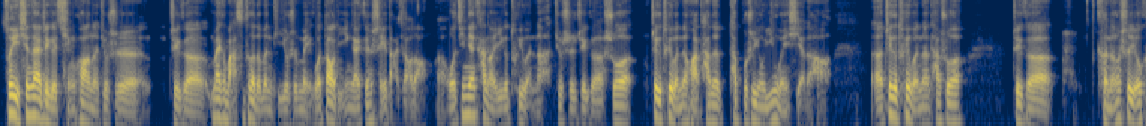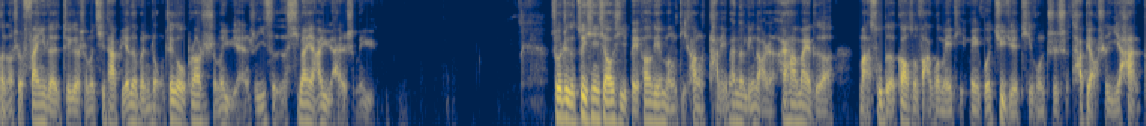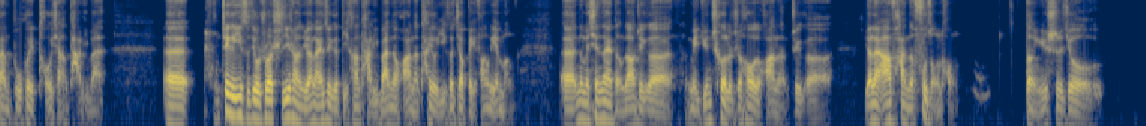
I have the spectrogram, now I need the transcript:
所以现在这个情况呢，就是这个麦克马斯特的问题，就是美国到底应该跟谁打交道啊？我今天看到一个推文呢，就是这个说这个推文的话，它的它不是用英文写的哈，呃，这个推文呢，他说这个可能是有可能是翻译的这个什么其他别的文种，这个我不知道是什么语言，是一次西班牙语还是什么语？说这个最新消息，北方联盟抵抗塔利班的领导人艾哈迈德马苏德告诉法国媒体，美国拒绝提供支持，他表示遗憾，但不会投降塔利班。呃，这个意思就是说，实际上原来这个抵抗塔利班的话呢，它有一个叫北方联盟。呃，那么现在等到这个美军撤了之后的话呢，这个原来阿富汗的副总统，等于是就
